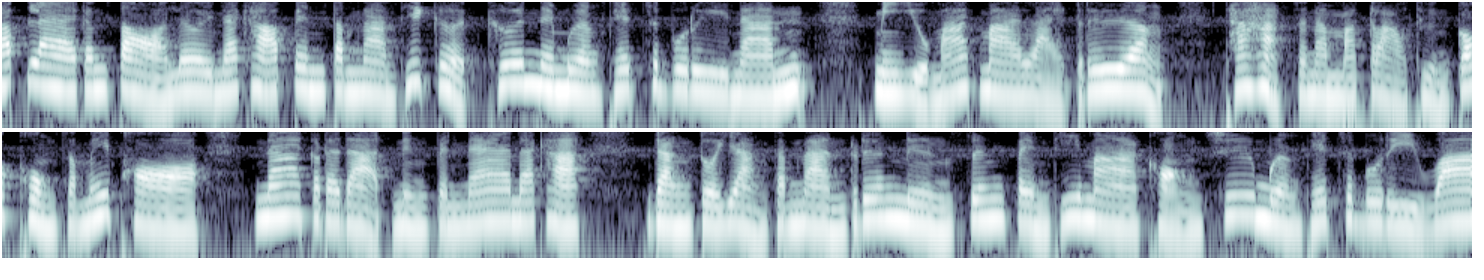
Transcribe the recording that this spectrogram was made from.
ลับแลกันต่อเลยนะคะ เป็นตำนานที่เกิดขึ้นในเมืองเพชรบุรีนั้น มีอยู่มากมายหลายเรื่อง ถ้าหากจะนำมากล่าวถึงก็คงจะไม่พอ หน้ากระดาษหนึ่งเป็นแน่นะคะ ดังตัวอย่างตำนานเรื่องหนึ่งซึ่งเป็นที่มาของชื่อเมืองเพชรบุรีว่า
